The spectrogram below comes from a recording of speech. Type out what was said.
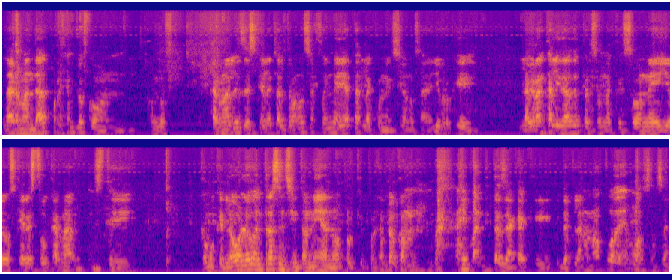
la hermandad, por ejemplo, con, con los carnales de Skeletal Throne, o sea, fue inmediata la conexión, o sea, yo creo que la gran calidad de persona que son ellos, que eres tú, carnal, este, como que luego, luego entras en sintonía, ¿no? Porque, por ejemplo, con, hay banditas de acá que de plano no podemos, o sea,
